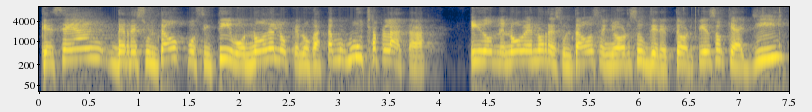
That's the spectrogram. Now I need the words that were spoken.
que sean de resultados positivos, no de lo que nos gastamos mucha plata y donde no ves los resultados, señor subdirector. Pienso que allí,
